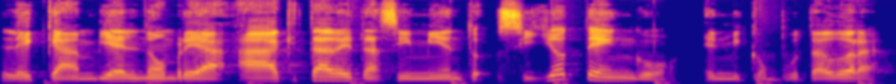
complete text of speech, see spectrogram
le cambia el nombre a acta de nacimiento. Si yo tengo en mi computadora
